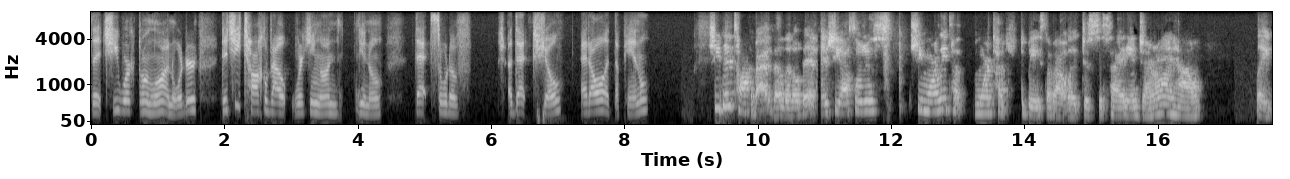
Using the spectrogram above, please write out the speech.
that she worked on Law and Order. Did she talk about working on, you know, that sort of uh, that show at all at the panel? she did talk about it a little bit and she also just she morely t- more touched based about like just society in general and how like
